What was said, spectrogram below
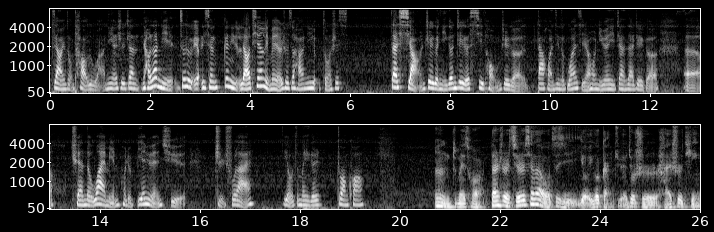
这样一种套路啊，你也是站，好像你就是以前跟你聊天里面也是，就好像你有总是在想这个你跟这个系统、这个大环境的关系，然后你愿意站在这个呃圈的外面或者边缘去指出来，有这么一个状况。嗯，对没错。但是其实现在我自己有一个感觉，就是还是挺。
